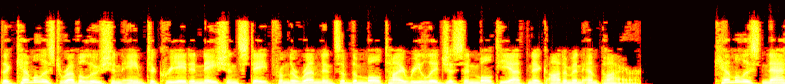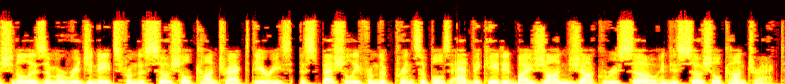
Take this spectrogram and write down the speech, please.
The Kemalist revolution aimed to create a nation-state from the remnants of the multi-religious and multi-ethnic Ottoman Empire. Kemalist nationalism originates from the social contract theories, especially from the principles advocated by Jean-Jacques Rousseau and his social contract.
